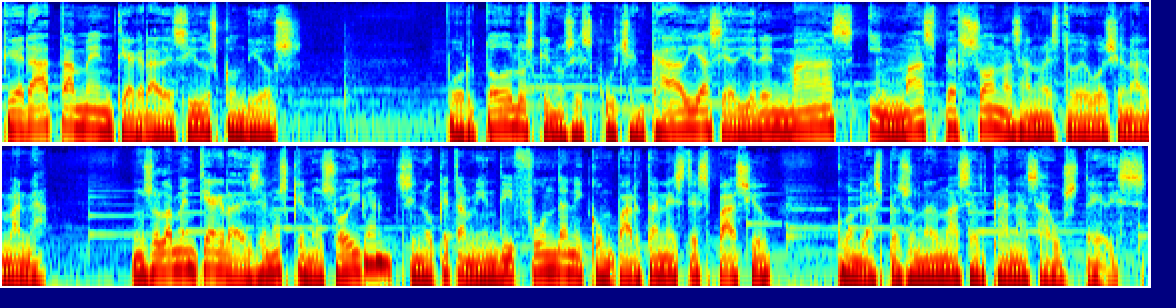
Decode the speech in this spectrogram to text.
Gratamente agradecidos con Dios por todos los que nos escuchan. Cada día se adhieren más y más personas a nuestro devocional maná. No solamente agradecemos que nos oigan, sino que también difundan y compartan este espacio con las personas más cercanas a ustedes.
